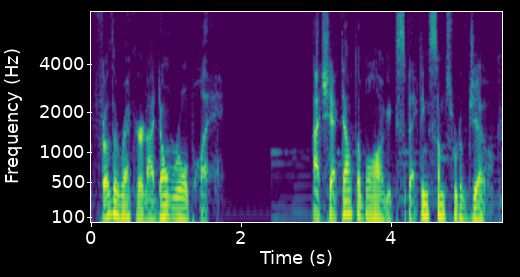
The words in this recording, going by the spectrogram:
For the record, I don't roleplay. I checked out the blog expecting some sort of joke,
